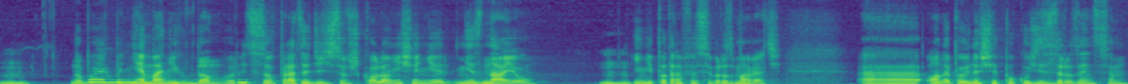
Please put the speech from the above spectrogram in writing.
Mhm. No bo jakby nie ma nich w domu. Rodzice są w pracy, dzieci są w szkole, oni się nie, nie znają Mhm. i nie potrafią sobie rozmawiać. E, one powinny się pokłócić z rodzeństwem,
